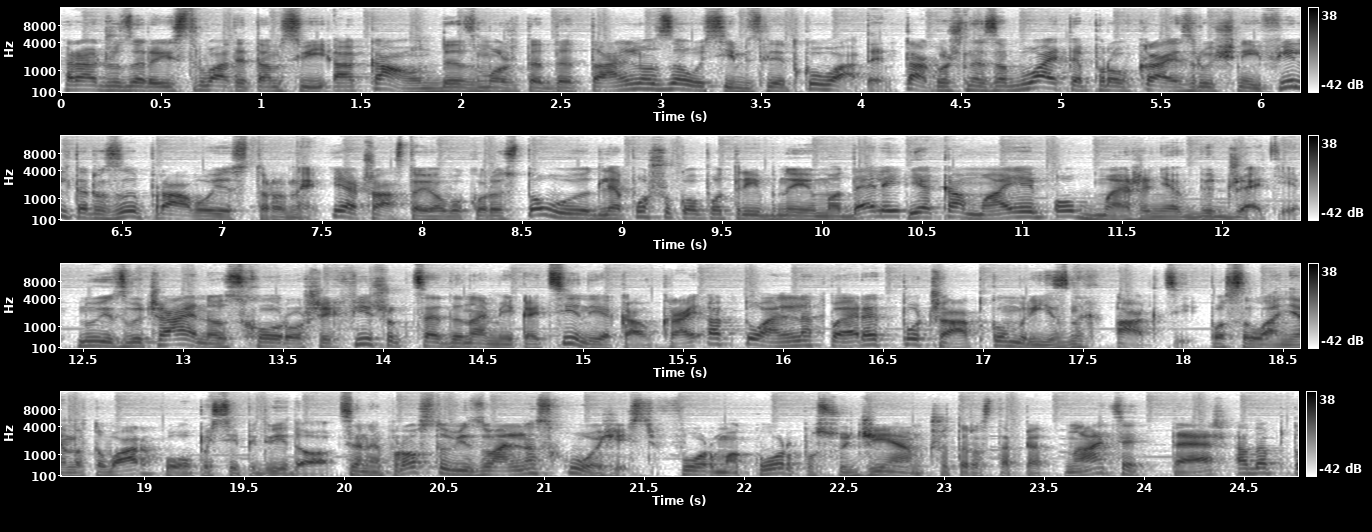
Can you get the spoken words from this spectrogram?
раджу зареєструвати там свій аккаунт, де зможете детально за усім слідкувати. Також не забувайте про вкрай зручний фільтр з правої сторони. Я часто його використовую для пошуку потрібної моделі, яка має обмеження в бюджеті. Ну і звичайно, з хороших фішок це динаміка цін, яка вкрай актуальна перед початком різних акцій. Посилання на товар в описі під відео. Це не просто візуальна схожість. Форма корпусу GM 415 теж адаптована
